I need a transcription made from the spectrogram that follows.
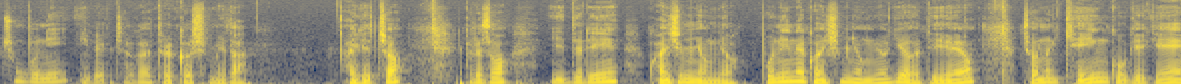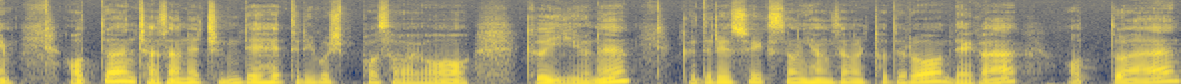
충분히 200자가 될 것입니다. 알겠죠? 그래서 이들이 관심 영역, 본인의 관심 영역이 어디예요? 저는 개인 고객에 어떠한 자산을 증대해 드리고 싶어서요. 그 이유는 그들의 수익성 향상을 토대로 내가 어떠한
